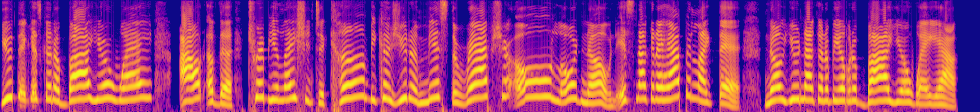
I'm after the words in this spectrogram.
You think it's going to buy your way out of the tribulation to come because you done missed the rapture? Oh, Lord, no. It's not going to happen like that. No, you're not going to be able to buy your way out.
